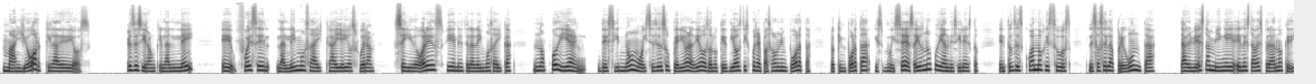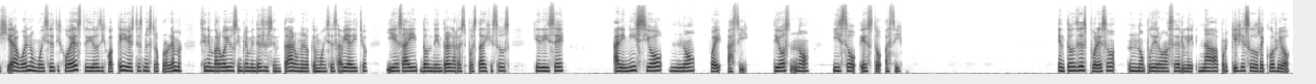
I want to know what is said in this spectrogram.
mayor que la de Dios. Es decir, aunque la ley eh, fuese la ley mosaica y ellos fueran seguidores fieles de la ley mosaica, no podían decir, no, Moisés es superior a Dios, o lo que Dios dijo en el pasado no importa. Lo que importa es Moisés. Ellos no podían decir esto. Entonces, cuando Jesús les hace la pregunta, tal vez también e-, él, estaba esperando que dijera, bueno, Moisés dijo esto y Dios dijo aquello, este es nuestro problema. Sin embargo, ellos simplemente se centraron en lo que Moisés había dicho y es ahí donde entra la respuesta de Jesús, que dice, al inicio no fue así. Dios no hizo esto así. Entonces por eso no pudieron hacerle nada porque Jesús recurrió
